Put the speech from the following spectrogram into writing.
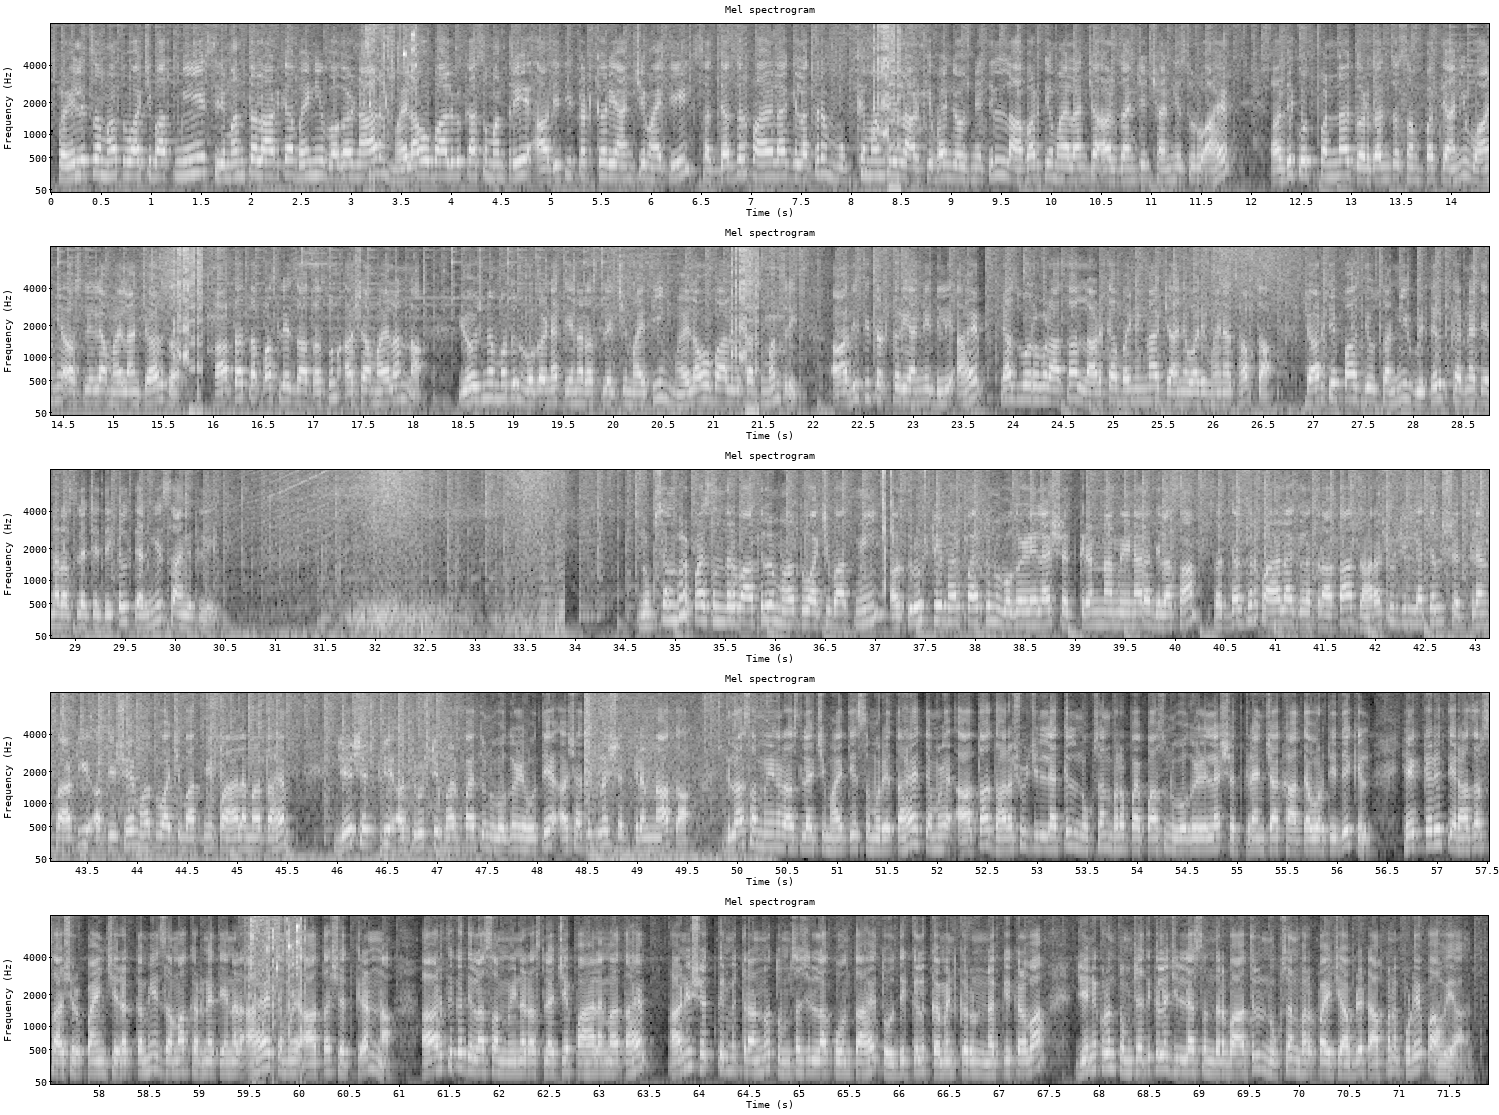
पहिलीच महत्वाची बातमी श्रीमंत लाडक्या बहिणी वगळणार महिला व बालविकास मंत्री आदिती तटकर यांची माहिती. सध्या जर पाहायला गेला तर मुख्यमंत्री लाडकी बहीण योजनेतील लाभार्थी महिलांच्या अर्जांची छाननी सुरू आहे. अधिक उत्पन्न गरगंज संपत्ती आणि वाहने असलेल्या महिलांचे अर्ज आता तपासले जात असून अशा महिलांना योजनेमधून वगळण्यात येणार असल्याची माहिती महिला व बालविकास मंत्री आदिती तटकर यांनी दिली आहे. त्याचबरोबर आता लाडक्या बहिणींना जानेवारी महिन्याचा हप्ता. चार ते पाच दिवसांनी वितरित करण्यात येणार असल्याचे देखील त्यांनी सांगितले. नुकसान भरपाई संदर्भातील महत्त्वाची बातमी अतृष्टी भरपाईतून वगळलेल्या शेतकऱ्यांना मिळणारा दिलासा सध्या जर पाहायला गेलं तर आता धाराशिव जिल्ह्यातील शेतकऱ्यांसाठी अतिशय महत्त्वाची बातमी पाहायला मिळत आहे. जे शेतकरी अतिवृष्टी भरपाईतून वगळले होते अशा देखील शेतकऱ्यांना आता दिलासा मिळणार असल्याची माहिती समोर येत आहे. त्यामुळे आता धाराशिव जिल्ह्यातील नुकसान भरपाईपासून वगळलेल्या शेतकऱ्यांच्या खात्यावरती देखील हेक्टरी तेरा हजार सहाशे रुपयांची रक्कम ही जमा करण्यात येणार आहे. त्यामुळे आता शेतकऱ्यांना आर्थिक दिलासा मिळणार असल्याचे पाहायला मिळत आहे. आणि शेतकरी मित्रांनो तुमचा जिल्हा कोणता आहे तो देखील कमेंट करून नक्की कळवा. जेणेकरून तुमच्या देखील जिल्ह्यासंदर्भातील नुकसान भरपाईचे अपडेट आपण पुढे पाहूयात.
